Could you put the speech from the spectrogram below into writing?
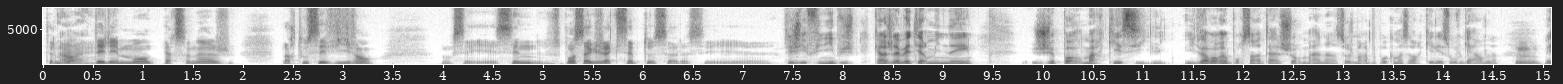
tellement Ah ouais. d'éléments, de personnages, partout c'est vivant. Donc c'est c'est une- c'est pour ça que j'accepte ça. Là. C'est, euh, j'ai fini. Puis je- quand je l'avais terminé, j'ai pas remarqué s'il il devait avoir un pourcentage sûrement dans ça. Je me rappelle pas comment ça marquait les sauvegardes. là. mhm. Mais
